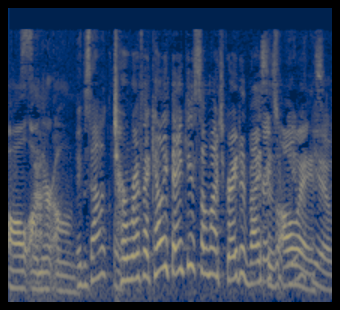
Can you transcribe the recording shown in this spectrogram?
all on their own. Exactly. Terrific. Kelley, thank you so much. Great advice Great as to be with always. you.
